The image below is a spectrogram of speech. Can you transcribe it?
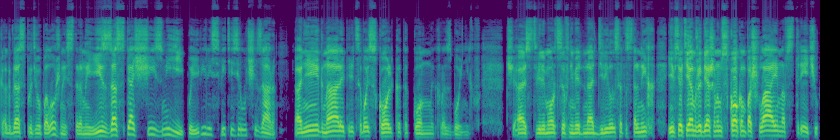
когда с противоположной стороны из-за спящей змеи появились витязи Лучезара. Они гнали перед собой сколько-то конных разбойников. Часть велиморцев немедленно отделилась от остальных и все тем же бешеным скоком пошла им навстречу.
